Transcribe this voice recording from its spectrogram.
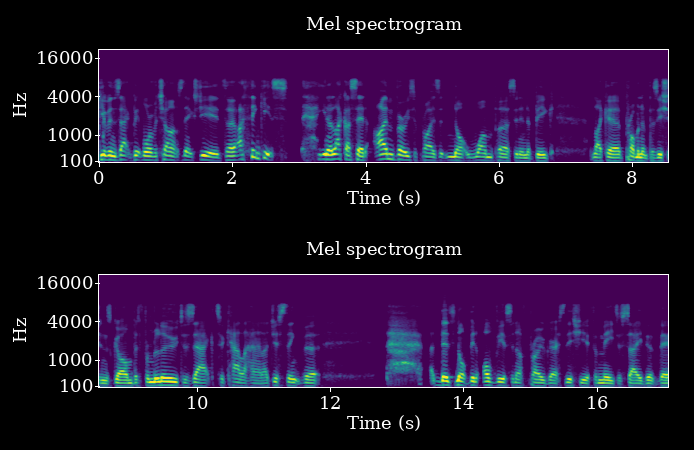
given Zac a bit more of a chance next year. So I think it's you know, like I said, I'm very surprised that not one person in a big, like a prominent position's gone. But from Lou to Zac to Callahan, I just think that there's not been obvious enough progress this year for me to say that there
